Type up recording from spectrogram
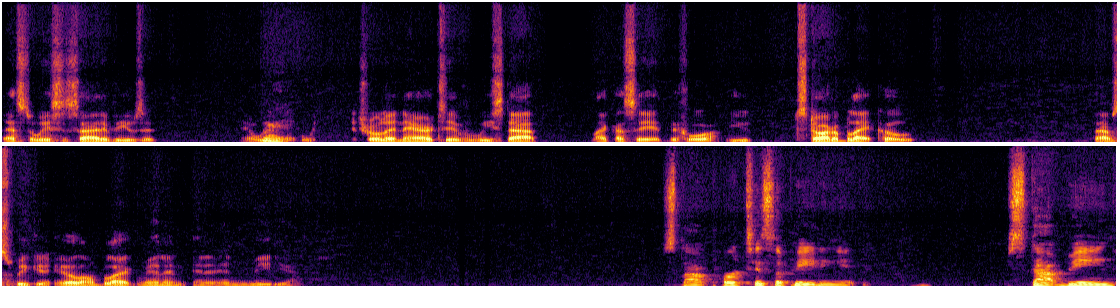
That's the way society views it, and we, right. we control that narrative. We stop, like I said before, you start a black code. Stop speaking ill on black men in, in, in media. Stop participating in it. Stop being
